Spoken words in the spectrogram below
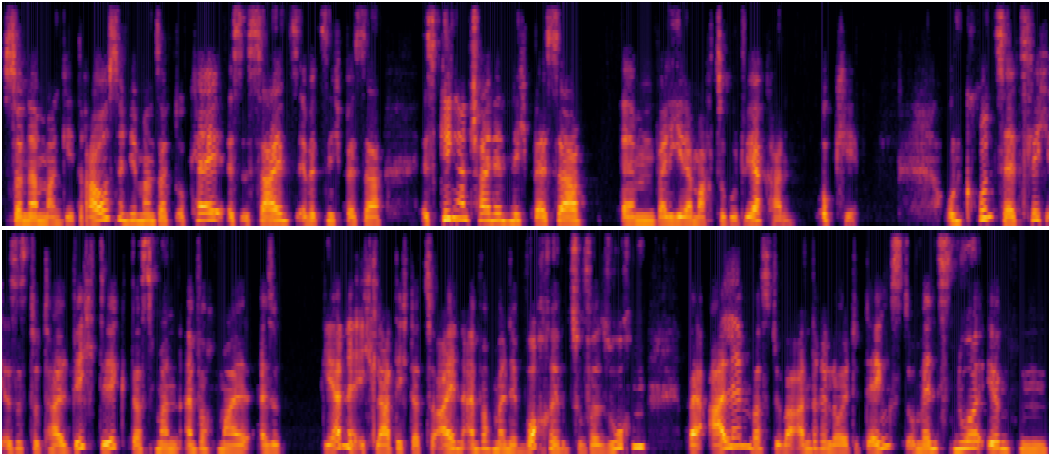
sondern man geht raus, indem man sagt, okay, es ist seins, er wird es nicht besser, es ging anscheinend nicht besser, ähm, weil jeder macht so gut, wer kann. Okay. Und grundsätzlich ist es total wichtig, dass man einfach mal, also gerne, ich lade dich dazu ein, einfach mal eine Woche zu versuchen, bei allem, was du über andere Leute denkst, und wenn es nur irgendein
